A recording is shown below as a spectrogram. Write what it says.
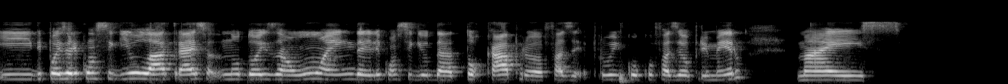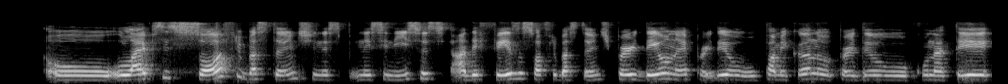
E depois ele conseguiu lá atrás, no 2 a 1 ainda, ele conseguiu dar, tocar para o Incuco fazer o primeiro, mas o, o Leipzig sofre bastante nesse, nesse início, a defesa sofre bastante, perdeu, né? Perdeu o Pamecano, perdeu o Kunate,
